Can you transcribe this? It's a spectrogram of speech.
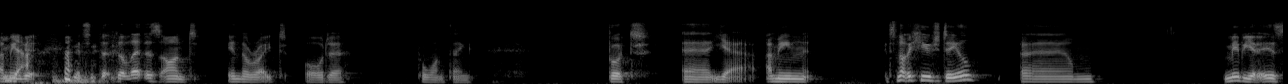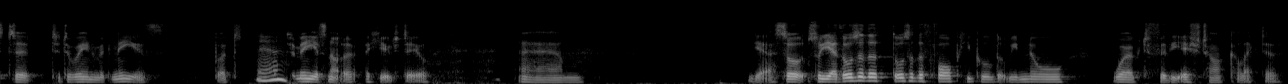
I mean, Yeah. it, it's the, the letters aren't in the right order, for one thing. But uh, yeah, I mean, it's not a huge deal. Um, maybe it is to to Duane McNiadh, but yeah, to me, it's not a, a huge deal. Um, yeah, so so yeah, those are the those are the four people that we know worked for the Ishtar Collective.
